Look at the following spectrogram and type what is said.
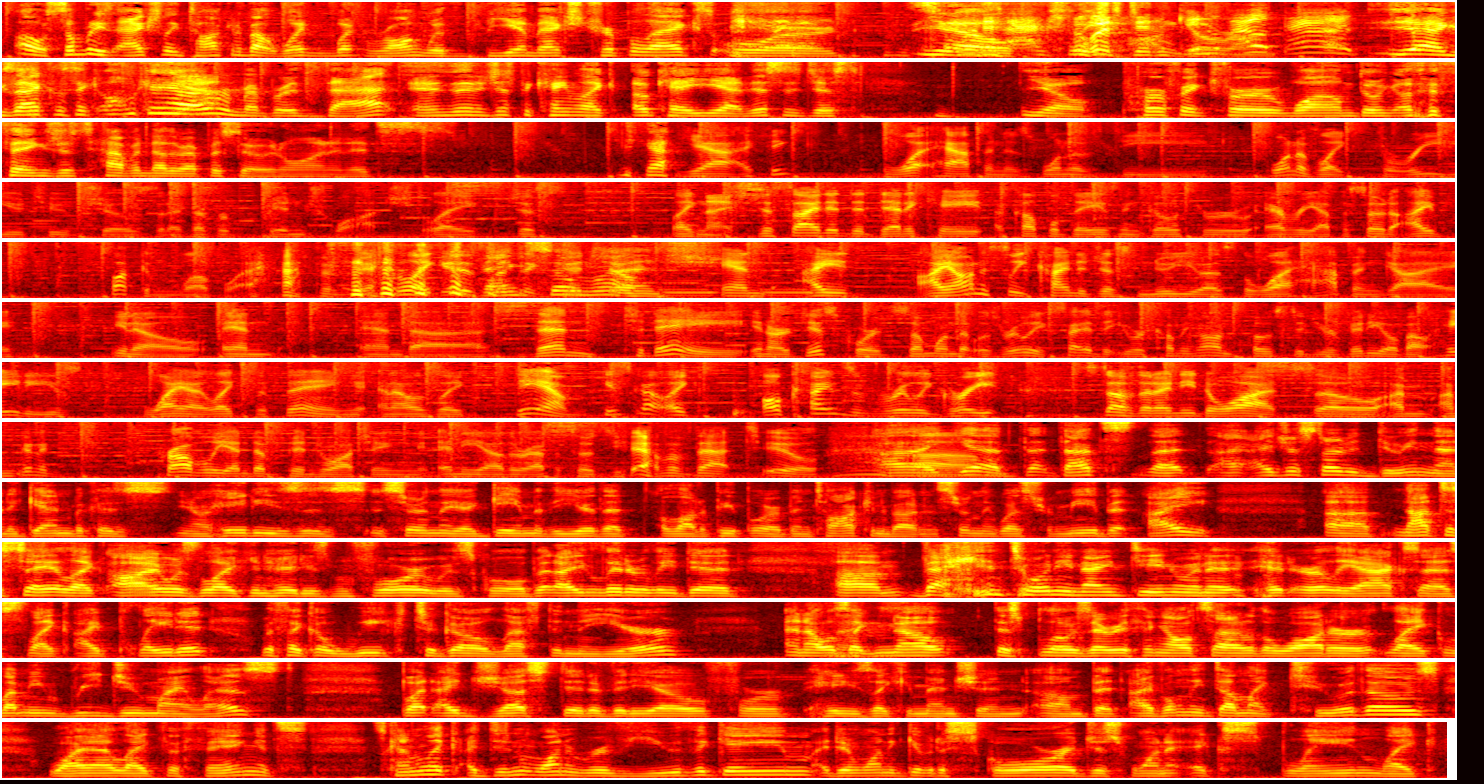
oh, somebody's actually talking about what went wrong with BMX Triple X, or you know, Actually, What didn't go about wrong? that. yeah, exactly. It's like, okay, I remember that, and then it just became like, okay, yeah, this is just, you know, perfect for while I'm doing other things. Just have another episode on, and it's, yeah, Yeah, I think what happened is one of the one of like three YouTube shows that I've ever binge watched. Like just like Nice. decided to dedicate a couple days and go through every episode. I fucking love what happened, man. like it is such a so good much. show. And I I honestly kind of just knew you as the what happened guy, you know, and and uh, then today in our Discord, someone that was really excited that you were coming on posted your video about Hades, why I like the thing, and I was like, damn, he's got like all kinds of really great stuff that I need to watch. So I'm I'm gonna probably end up binge watching any other episodes you have of that too. Uh, Um, yeah, that, that's that. I, I just started doing that again because you know Hades is, is certainly a game of the year that a lot of people have been talking about, and it certainly was for me. But I, uh, not to say like I was liking Hades before it was cool, but I literally did. Um, back in 2019 when it hit early access, like I played it with like a week to go left in the year, and I was like, no, this blows everything else out of the water. Like, let me redo my list but I just did a video for Hades, like you mentioned. Um, but I've only done like two of those. Why I like the thing. It's it's kind of like I didn't want to review the game. I didn't want to give it a score. I just want to explain like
